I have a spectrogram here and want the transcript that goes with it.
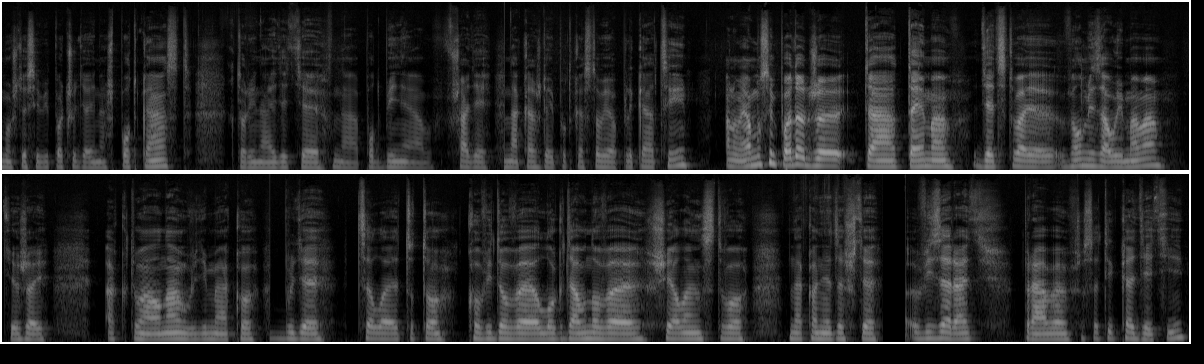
môžete si vypočuť aj náš podcast, ktorý nájdete na Podbine a všade na každej podcastovej aplikácii. Áno, ja musím povedať, že tá téma detstva je veľmi zaujímavá, tiež aj aktuálna. Uvidíme, ako bude celé toto covidové, lockdownové šialenstvo nakoniec ešte vyzerať práve čo sa týka detí.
